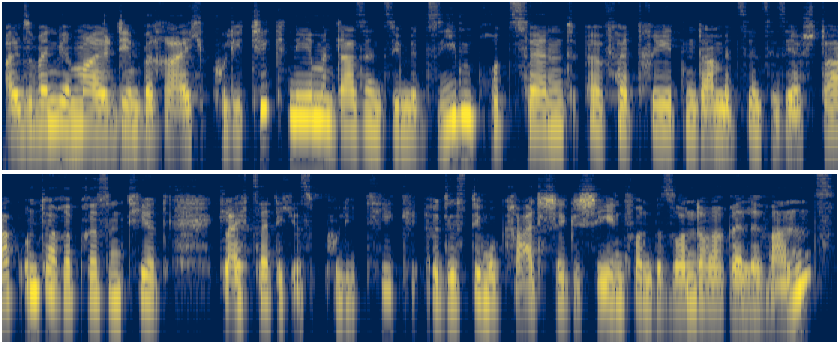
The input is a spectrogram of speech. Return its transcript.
Also wenn wir mal den Bereich Politik nehmen, da sind sie mit sieben Prozent äh, vertreten, damit sind sie sehr stark unterrepräsentiert. Gleichzeitig ist Politik für das demokratische Geschehen von besonderer Relevanz,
